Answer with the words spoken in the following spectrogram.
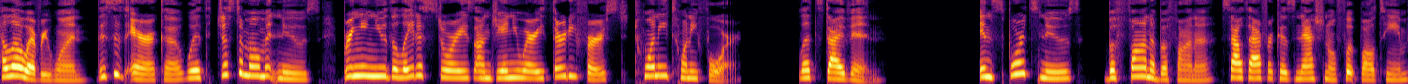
Hello, everyone. This is Erica with Just a Moment News, bringing you the latest stories on January 31st, 2024. Let's dive in. In sports news, Bafana Bafana, South Africa's national football team,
